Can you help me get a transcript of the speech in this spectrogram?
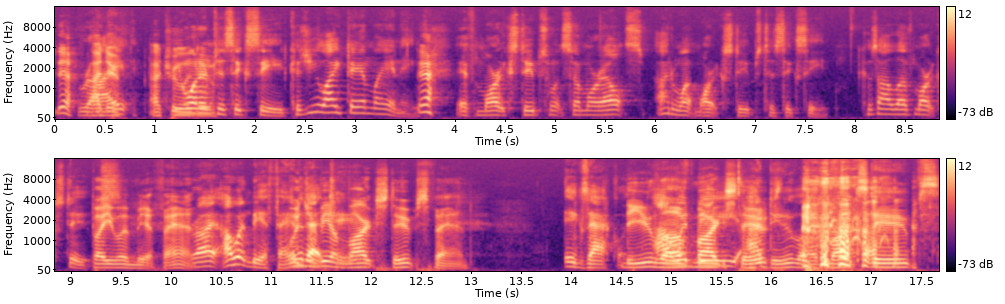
Yeah, right. I do. I truly you want do. him to succeed because you like Dan Lanning. Yeah. If Mark Stoops went somewhere else, I'd want Mark Stoops to succeed because I love Mark Stoops. but you wouldn't be a fan. right? I wouldn't be a fan Would of you be a. Mark Stoops fan? Exactly. Do you love Mark be- I Stoops? do love Mark Stoops.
